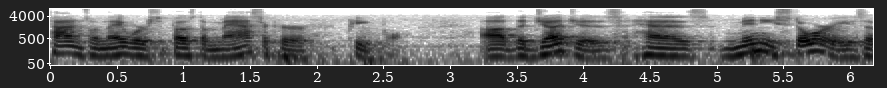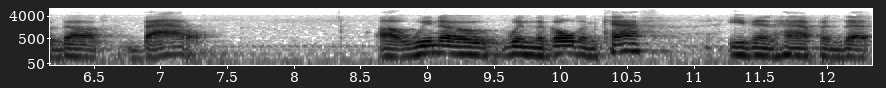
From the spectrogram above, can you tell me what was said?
times when they were supposed to massacre people. Uh, the Judges has many stories about battle. Uh, we know when the golden calf event happened that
